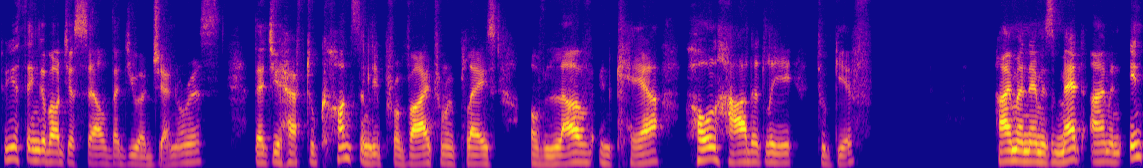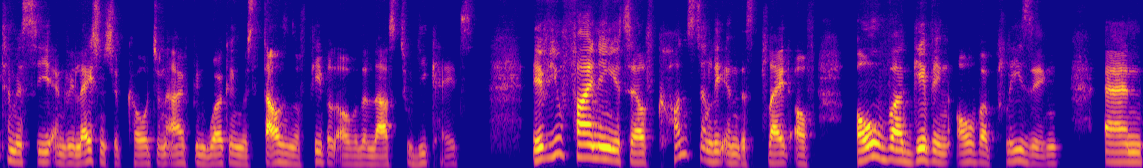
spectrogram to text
Do you think about yourself that you are generous, that you have to constantly provide from a place of love and care, wholeheartedly to give? Hi, my name is Matt. I'm an intimacy and relationship coach, and I've been working with thousands of people over the last two decades. If you're finding yourself constantly in this plate of over giving, over pleasing, and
